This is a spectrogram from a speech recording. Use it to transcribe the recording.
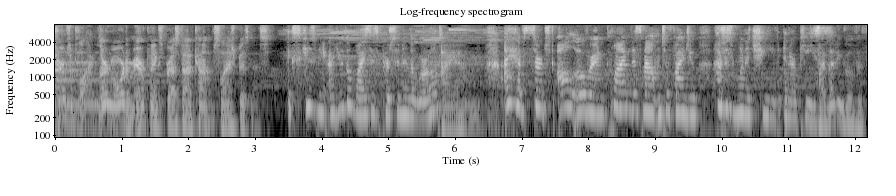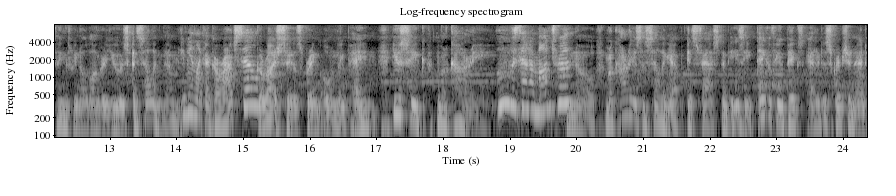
Terms apply. Learn more at americanexpress.com slash business. Excuse me, are you the wisest person in the world? I am. I have searched all over and climbed this mountain to find you. How does one achieve inner peace? By letting go of the things we no longer use and selling them. You mean like a garage sale? Garage sales bring only pain. You seek Mercari. Ooh, is that a mantra? No, Mercari is a selling app. It's fast and easy. Take a few pics, add a description, and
